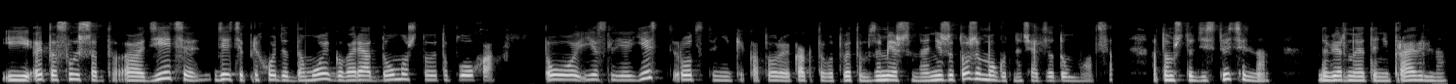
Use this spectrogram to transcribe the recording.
и это слышат э, дети, дети приходят домой, говорят дома, что это плохо, то если есть родственники, которые как-то вот в этом замешаны, они же тоже могут начать задумываться о том, что действительно, наверное, это неправильно.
